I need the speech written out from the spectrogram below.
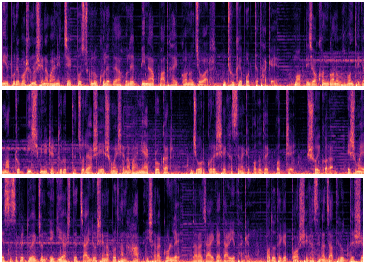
মিরপুরে বসানো সেনাবাহিনীর চেকপোস্টগুলো খুলে দেওয়া হলে বিনা বাধায় গণজোয়ার ঢুকে পড়তে থাকে। মপটি যখন গণভবন থেকে মাত্র বিশ মিনিটের দূরত্বে চলে আসে, এ সময় সেনাবাহিনী এক প্রকার জোর করে শেখ হাসিনাকে পদত্যাগপত্রে সই করান। এ সময় এসএসএফ এর দু একজন এগিয়ে আসতে চাইলেও সেনাপ্রধান হাত ইশারা করলে তারা জায়গায় দাঁড়িয়ে থাকেন। পদত্যাগের পর শেখ হাসিনা জাতির উদ্দেশ্যে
